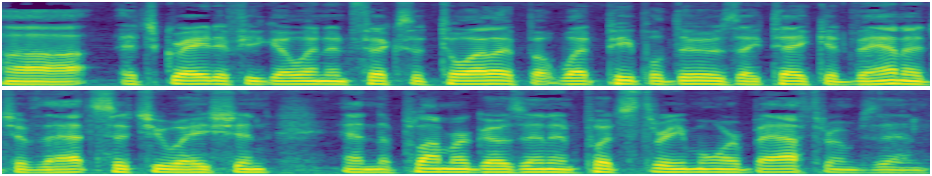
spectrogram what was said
uh, it's great if you go in and fix a toilet. But what people do is they take advantage of that situation, and the plumber goes in and puts three more bathrooms in.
